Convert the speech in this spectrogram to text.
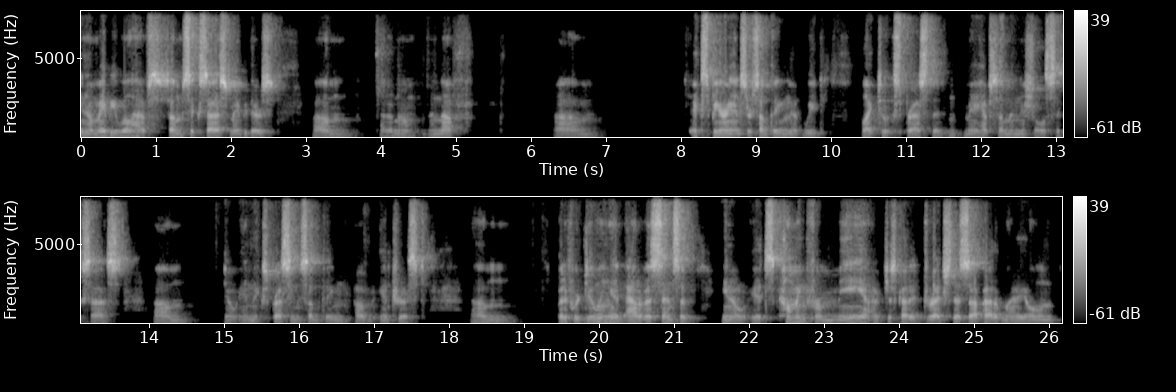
you know maybe we'll have some success maybe there's um, I don't know, enough um, experience or something that we'd like to express that may have some initial success, um, you know, in expressing something of interest. Um, but if we're doing it out of a sense of, you know, it's coming from me, I've just got to dredge this up out of my own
